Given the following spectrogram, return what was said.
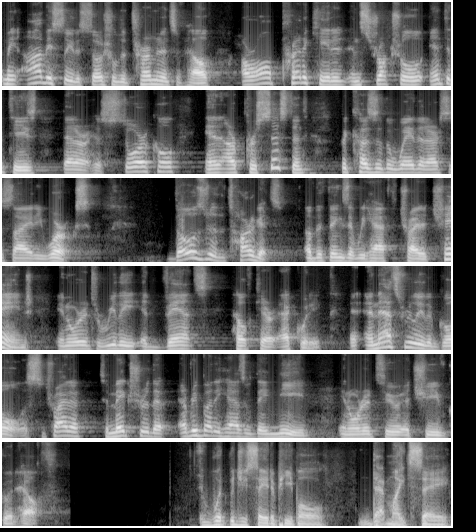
I mean, obviously, the social determinants of health are all predicated in structural entities that are historical and are persistent because of the way that our society works. Those are the targets of the things that we have to try to change in order to really advance healthcare equity. And that's really the goal, is to try to, to make sure that everybody has what they need in order to achieve good health. What would you say to people that might say,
